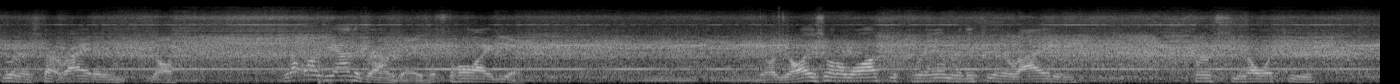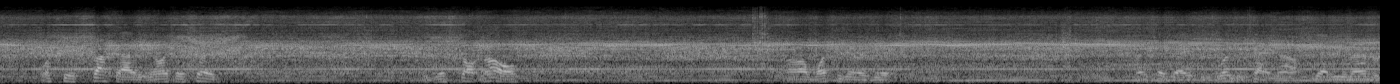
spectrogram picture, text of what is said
scooter and start riding and, you know, you don't want to be on the ground, guys. That's the whole idea. You know, you always want to wash your parameter that you're gonna ride and first you know what you what you expect out of it, you know, like I said. You just don't know um, what you're gonna get. Like I said guys, it's winter time now, you gotta remember.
